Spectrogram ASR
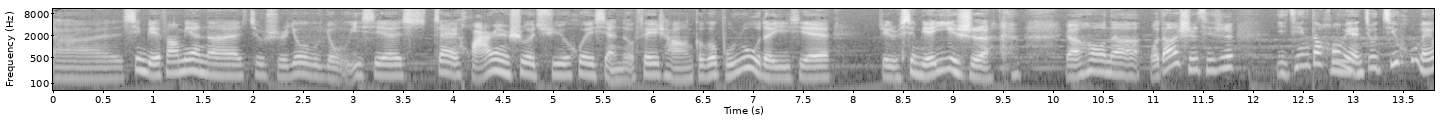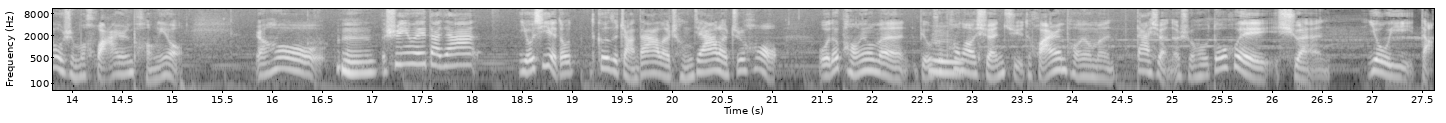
呃性别方面呢，就是又有一些在华人社区会显得非常格格不入的一些这个性别意识，然后呢，我当时其实已经到后面就几乎没有什么华人朋友。然后，嗯，是因为大家，尤其也都各自长大了、成家了之后，我的朋友们，比如说碰到选举，华人朋友们大选的时候，都会选右翼党。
